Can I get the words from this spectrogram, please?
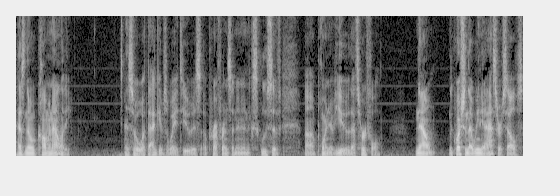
has no commonality. And so, what that gives way to is a preference and an exclusive uh, point of view that's hurtful. Now, the question that we need to ask ourselves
